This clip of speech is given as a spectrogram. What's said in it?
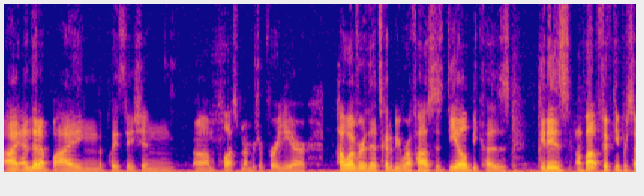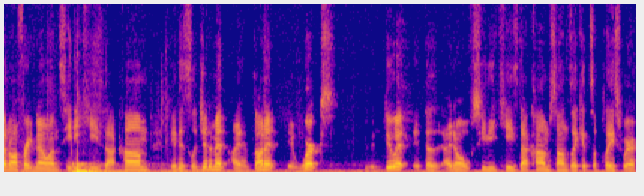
I ended up buying the PlayStation um, Plus membership for a year. However, that's going to be Rough House's deal because it is about 50% off right now on cdkeys.com. It is legitimate. I have done it. It works. You can do it. It does. I know cdkeys.com sounds like it's a place where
